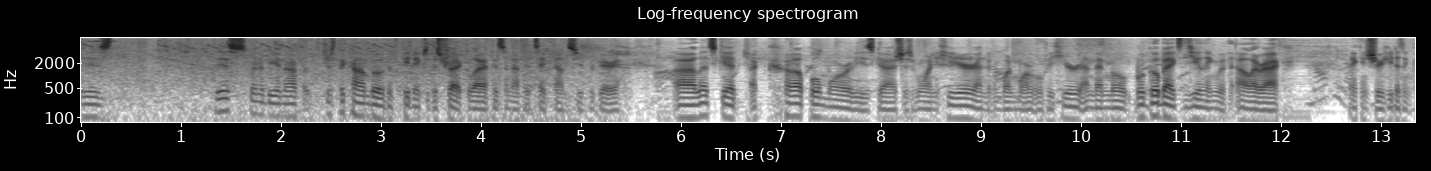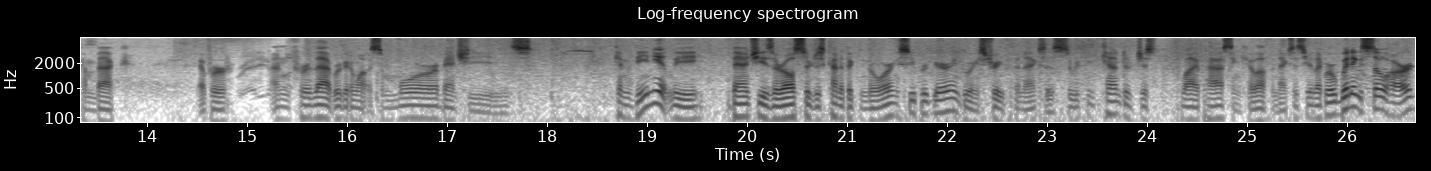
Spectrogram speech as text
Is this going to be enough? Just the combo of the Phoenix to the Strike Goliath is enough to take down Super Gary. Uh, let's get a couple more of these guys. Just one here, and then one more over here, and then we'll we'll go back to dealing with Alarak making sure he doesn't come back ever. And for that, we're going to want some more Banshees. Conveniently, Banshees are also just kind of ignoring Super Gary and going straight for the Nexus, so we can kind of just fly past and kill off the Nexus here. Like, we're winning so hard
